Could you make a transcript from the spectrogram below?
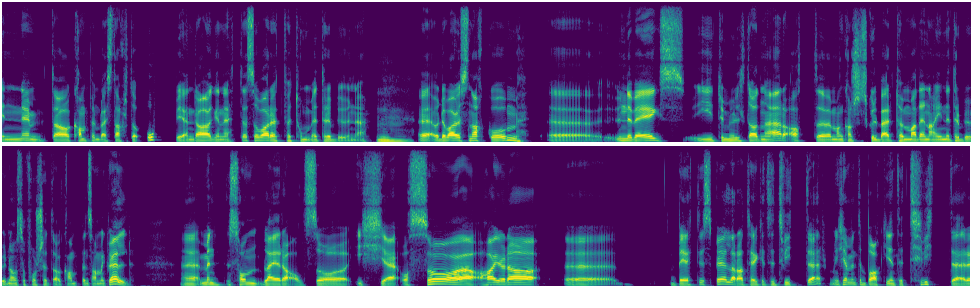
er nevnt, da kampen ble starta opp igjen dagen etter, så var det et for tomme tribune. Eh, og det var jo snakk om eh, underveis i tumultene her at eh, man kanskje skulle bare tømme den ene tribunen og så fortsette kampen samme kveld. Eh, men sånn ble det altså ikke. Og så har jo da eh, BT-spillere tatt til Twitter. Vi kommer tilbake igjen til Twitter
